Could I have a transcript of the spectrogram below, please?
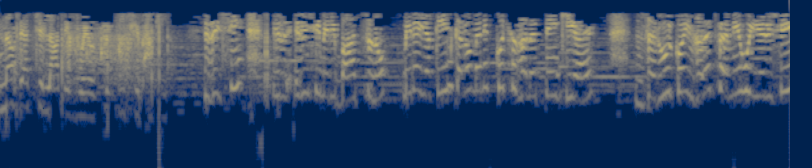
नव्या चिल्लाते हुए उसके पीछे भागी। ऋषि ऋषि मेरी बात सुनो। मेरा यकीन करो, मैंने कुछ गलत नहीं किया है। ज़रूर कोई गलत फहमी हुई है, ऋषि।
